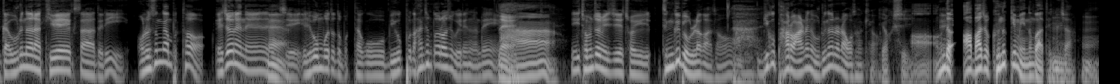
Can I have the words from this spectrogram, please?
그러니까 우리나라 기획사들이 어느 순간부터 예전에는 네. 이제 일본보다도 못하고 미국보다 한참 떨어지고 이랬는데 네. 아, 이 점점 이제 저희 등급이 올라가서 아. 미국 바로 아래는 우리나라라고 생각해요. 역시. 아 근데 아 맞아 그 느낌이 있는 것 같아 진짜. 응.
